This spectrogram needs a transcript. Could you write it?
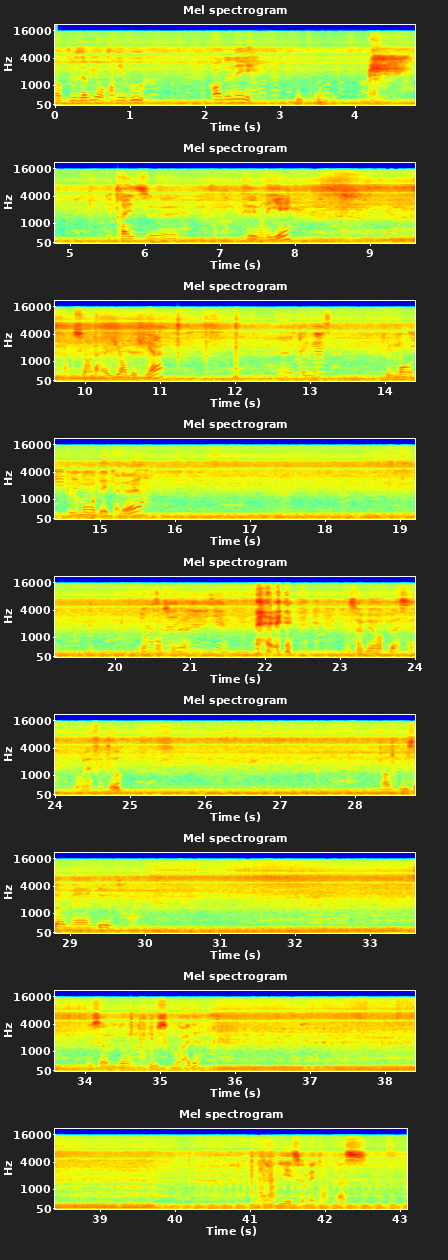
Donc nous avions rendez-vous randonnée du 13 euh, février donc sur la région de Gien. Euh, tout, tout, le monde, tout le monde est à l'heure. Donc on se, met... on se met en place pour la photo. Nous sommes 1, 2, 3. Nous sommes donc 12 squads. Les derniers se mettent en place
